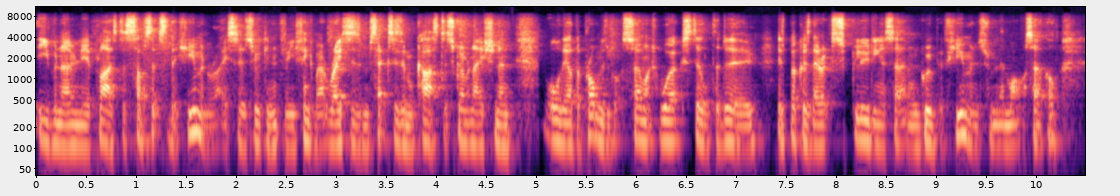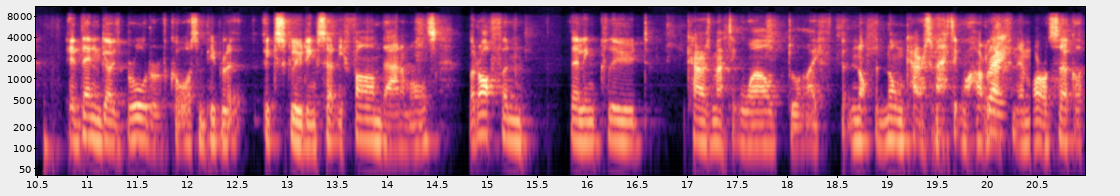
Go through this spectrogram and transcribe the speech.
even only applies to subsets of the human race. As we can we think about racism, sexism, caste discrimination, and all the other problems, we've got so much work still to do, is because they're excluding a certain group of humans from their moral circle. It then goes broader, of course, and people are excluding certainly farmed animals, but often they'll include charismatic wildlife, but not the non-charismatic wildlife right. in their moral circle.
